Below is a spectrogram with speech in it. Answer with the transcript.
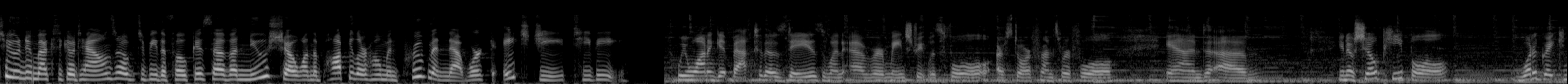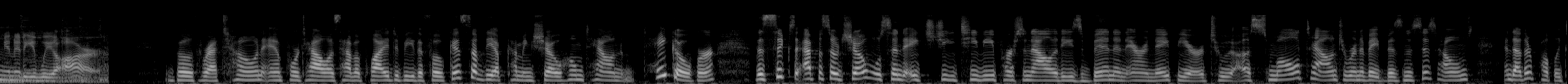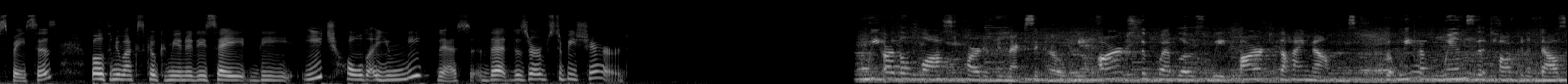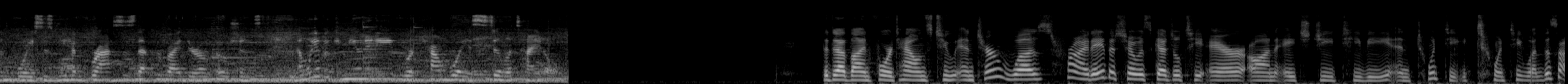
Two New Mexico towns hope to be the focus of a new show on the popular home improvement network, HGTV. We want to get back to those days whenever Main Street was full, our storefronts were full, and um, you know, show people what a great community we are. Both Raton and Portales have applied to be the focus of the upcoming show Hometown Takeover. The six episode show will send HGTV personalities Ben and Erin Napier to a small town to renovate businesses, homes, and other public spaces. Both New Mexico communities say the each hold a uniqueness that deserves to be shared. We are the lost part of New Mexico. We aren't the Pueblos, we aren't the high mountains, but we have winds that talk in a thousand voices. We have grasses that provide their own oceans. And we have a community where cowboy is still a title. The deadline for towns to enter was Friday. The show is scheduled to air on HGTV in 2021. This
